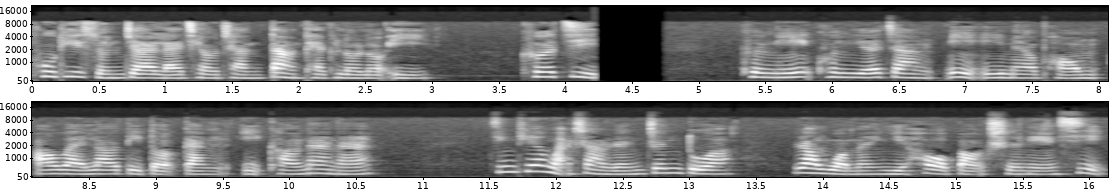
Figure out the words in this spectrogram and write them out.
ผู้ที่สนใจและเชี่ยวชาญด้านเทคโนโลยี科技คืนนี้คุณเยอะจังมีอีเมลผมเอาไว้เราติดต่อกันอีกคราวหน้านะ今天晚上人真多让我们以后保持联系。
